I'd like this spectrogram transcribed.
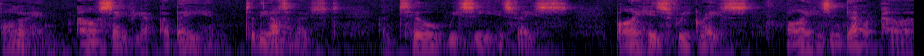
Follow Him, our Saviour. Obey Him to the uttermost until we see His face by his free grace, by his endowed power,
